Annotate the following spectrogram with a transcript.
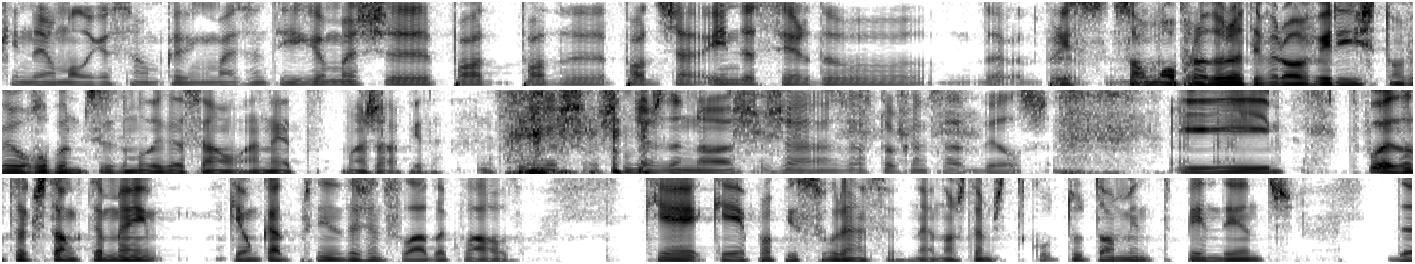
que ainda é uma ligação um bocadinho mais antiga, mas eh, pode, pode, pode já ainda ser do. da- Por isso, do- se uma operadora tiver a ouvir isto, estão a ver o Ruben precisa de uma ligação à net mais rápida. Sim, os, os senhores da nós, já, já estou cansado deles. E depois, outra questão que também que é um bocado pertinente a gente falar da cloud, que é, que é a própria segurança. né? Nós estamos to- totalmente dependentes da,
